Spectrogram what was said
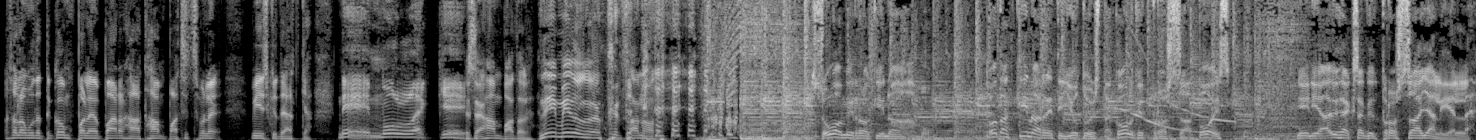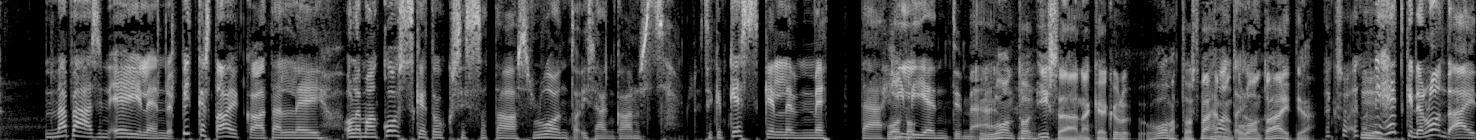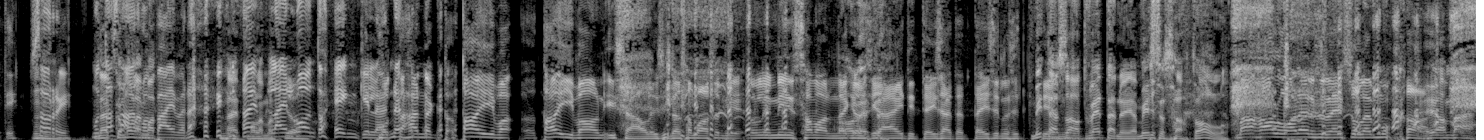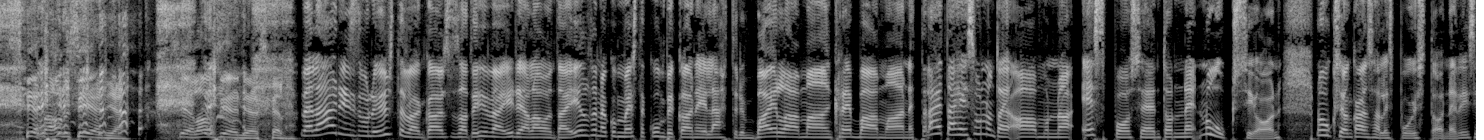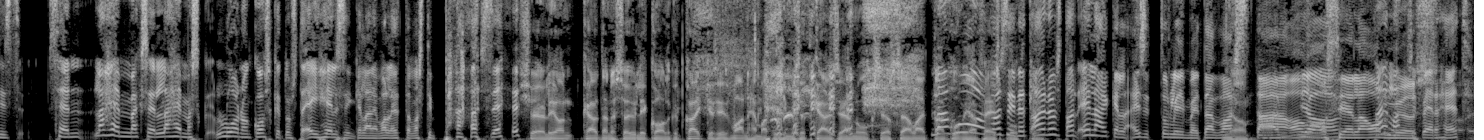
Se oli muuten, että komppanian parhaat hampaat. Sitten semmoinen 50 jätkä. Niin mullekin. Ja se hampaat on, niin minun sanot. Suomi Rokin aamu. Ota kinaretin jutuista 30 prossaa pois, niin jää 90 prossaa jäljelle. Mä pääsin eilen pitkästä aikaa tällei olemaan kosketuksissa taas luontoisän kanssa. Sekä keskelle mettää Luonto- hiljentymään. Luonto isää näkee kyllä huomattavasti vähemmän Luonto- kuin luontoäitiä. Eikö se, eikö, Niin hetkinen, luontoäiti. Sori. Mutta Näetkö tasa-arvon molemmat? päivänä. Näin, luontohenkilön. Mutta hän, taiva, taivaan isä oli siinä samassa, niin oli niin samannäköisiä äitit ja isät, että ei siinä sitten Mitä tiennyt. sä oot vetänyt ja missä sä oot ollut? Mä haluan ensi reissulle mukaan. Ja mä. Siellä on sieniä. Siellä on sieniä siellä. Mä lähdin siis mun ystävän kanssa, saatiin hyvä idea lauantai-iltana, kun meistä kumpikaan ei lähtenyt bailaamaan, krebaamaan, että lähdetään hei sunnuntai-aamuna Espooseen tonne Nuuksioon, Nuuksion kansallispuistoon, eli siis sen lähemmäksi, lähemmäksi luonnon kosketusta ei helsinkiläinen valitettavasti pääse. Shirley on käytännössä yli 30. Kaikki siis vanhemmat ihmiset käy siellä nuuksiossa ja laittaa Mä kuvia huomasin, Facebookiin. että ainoastaan eläkeläiset tuli meitä vastaan. Joo. on, siellä on tai myös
